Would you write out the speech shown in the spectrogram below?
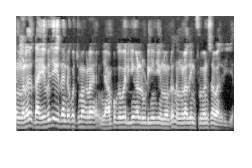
നിങ്ങൾ ദയവ് ചെയ്ത് എന്റെ കൊച്ചുമക്കളെ ഞാൻ പുകവലിക്കും കള്ളുകുടിക്കും ചെയ്യുന്നുണ്ട് നിങ്ങൾ അത് ഇൻഫ്ലുവൻസ് ആവാതിരിക്കുക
